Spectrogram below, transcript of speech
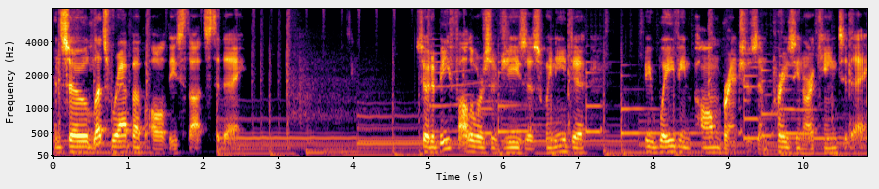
And so let's wrap up all these thoughts today. So, to be followers of Jesus, we need to be waving palm branches and praising our King today,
